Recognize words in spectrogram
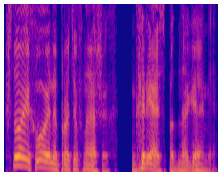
Что их воины против наших? Грязь под ногами.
